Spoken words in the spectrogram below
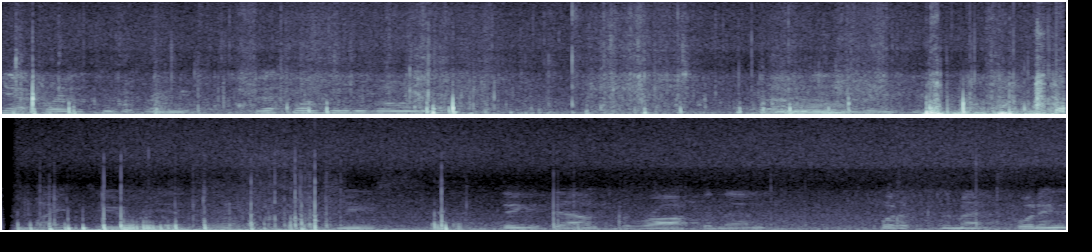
yeah, part of the timber framing. This one's gonna be going. That one's gonna Might do is we dig it down to the rock and then put a cement footing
